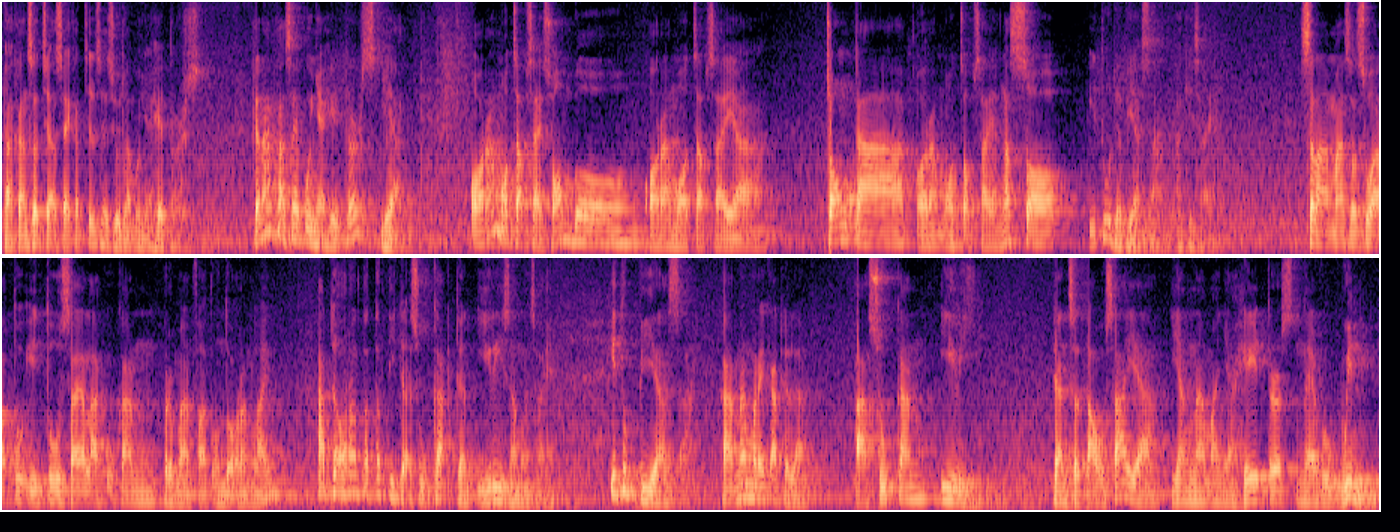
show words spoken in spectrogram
Bahkan sejak saya kecil saya sudah punya haters. Kenapa saya punya haters? Ya, orang mau cap saya sombong, orang mau cap saya congkak, orang mau cap saya ngesok, itu udah biasa bagi saya selama sesuatu itu saya lakukan bermanfaat untuk orang lain, ada orang tetap tidak suka dan iri sama saya. Itu biasa, karena mereka adalah pasukan iri. Dan setahu saya, yang namanya haters never win.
